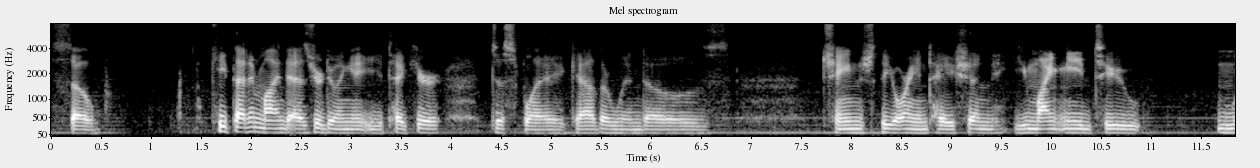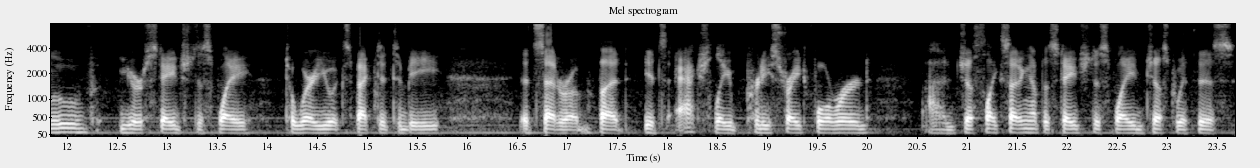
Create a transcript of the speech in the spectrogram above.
So keep that in mind as you're doing it. You take your display, gather windows, change the orientation. You might need to move your stage display to where you expect it to be, etc. But it's actually pretty straightforward uh, just like setting up a stage display just with this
